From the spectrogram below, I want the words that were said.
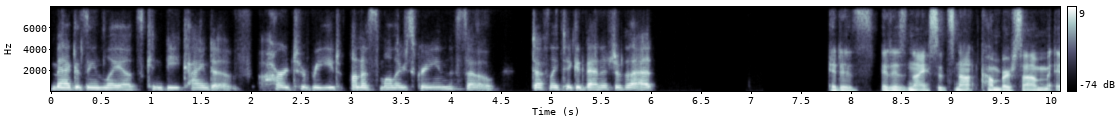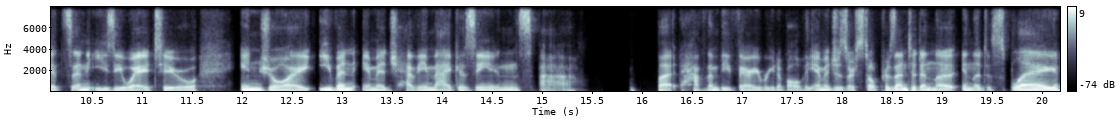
magazine layouts can be kind of hard to read on a smaller screen. So definitely take advantage of that. It is it is nice. It's not cumbersome. It's an easy way to enjoy even image heavy magazines uh, but have them be very readable. The images are still presented in the in the display.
